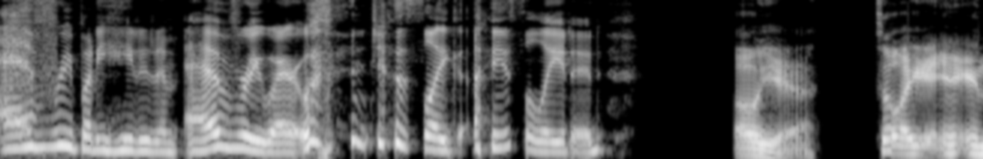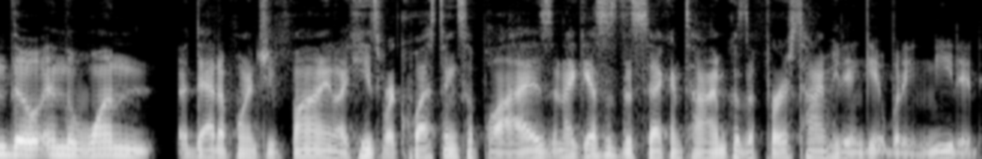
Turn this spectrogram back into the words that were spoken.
everybody hated him everywhere. It wasn't just like isolated. Oh yeah. So like in, the in the one uh, data point you find, like he's requesting supplies, and I guess it's the second time because the first time he didn't get what he needed,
